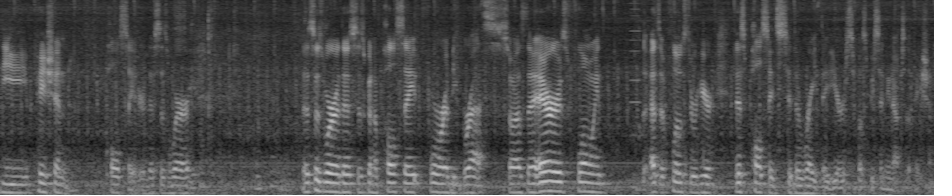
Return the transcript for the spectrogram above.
the patient pulsator. This is where this is where this is going to pulsate for the breaths. So as the air is flowing, as it flows through here, this pulsates to the rate that you're supposed to be sending out to the patient.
